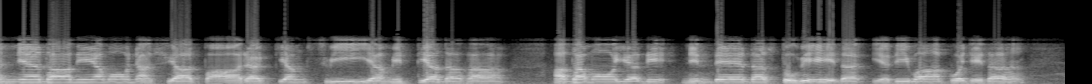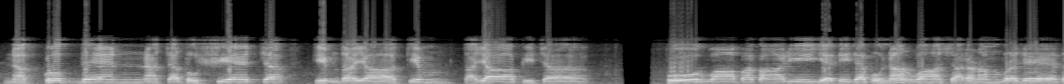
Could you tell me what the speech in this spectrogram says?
अन्यथा नियमो न स्यात् पारक्यं स्वीयमित्यदः अधमो यदि निन्देदस्तुवेद यदि वा क्वचिद न क्रुद्धेन्न च तुष्येच्च किं तया किं तयापि च। पूर्वापकारी यदि च पुनर्वा शरणं व्रजेद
